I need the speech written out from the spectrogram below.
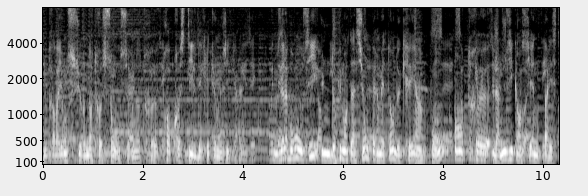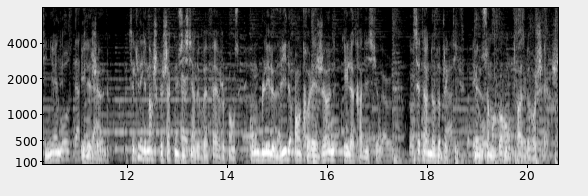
Nous travaillons sur notre son, sur notre propre style d'écriture musicale. Nous élaborons aussi une documentation permettant de créer un pont entre la musique ancienne palestinienne et les jeunes. C'est une démarche que chaque musicien devrait faire, je pense, combler le vide entre les jeunes et la tradition. C'est un de nos objectifs, mais nous sommes encore en phase de recherche.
